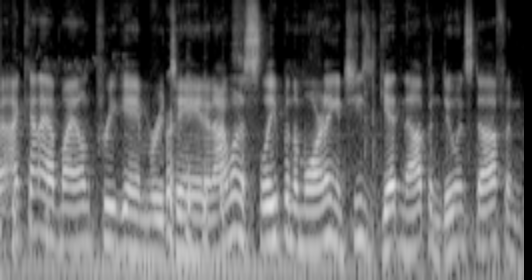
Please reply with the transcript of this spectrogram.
I kind of have my own pregame routine, and I want to sleep in the morning, and she's getting up and doing stuff, and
